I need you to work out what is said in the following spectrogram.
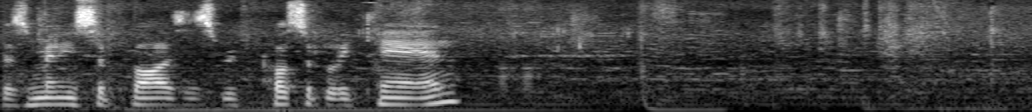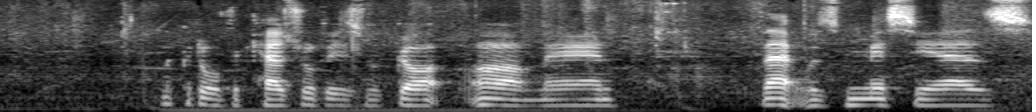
Let's as many supplies as we possibly can. Look at all the casualties we've got. Oh man, that was messy as.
